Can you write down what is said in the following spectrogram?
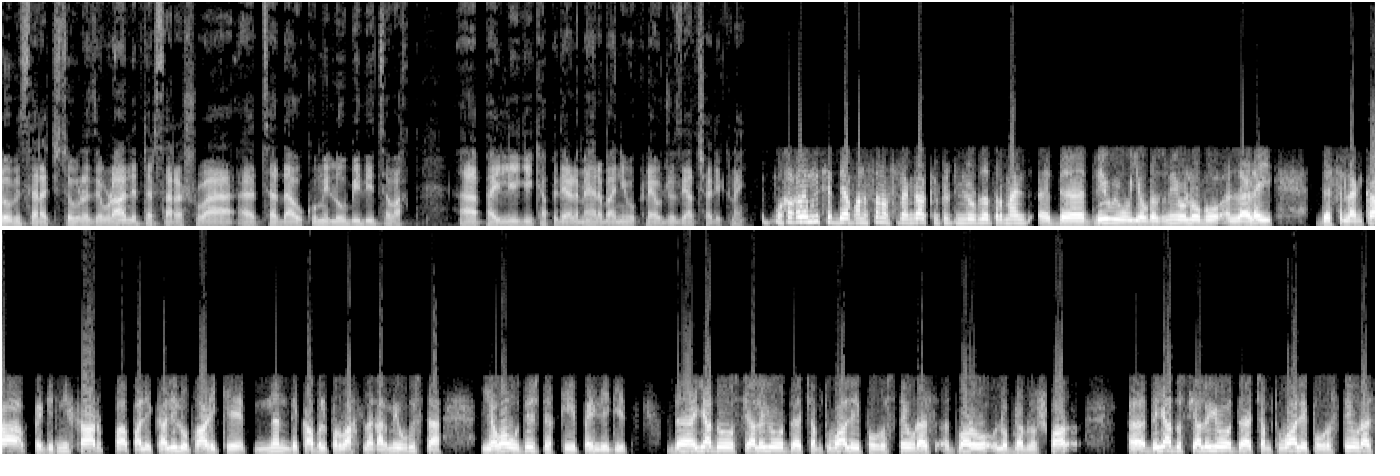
لوبې سره چې څو ورځې وړاندې تر سره شوه څه دا او کومې لوبې دي څه وخت پیلېږي که په دې اړه مهرباني وکړئ او جزئیات شریک کړئ ښاغلی مولوي صاحب د افغانستان او سریلانکا کرکټ ملي لوبډلو ترمنځ د دریو یو ورځنیو لوبو لړۍ د سریلانکا په ګیدنی ښار په پالیکالي لوبغاړي کې نن د کابل پر وخت له غرمې وروسته یو او دش دقیقې پیلېږي د یادو سیالیو د چمتووالي په وروستۍ ورځ دواړو لوبډلو شپار د یادو سیالیو د چمتووالي په وروستۍ ورځ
